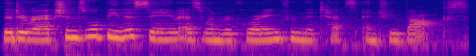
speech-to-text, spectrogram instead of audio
The directions will be the same as when recording from the text entry box.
